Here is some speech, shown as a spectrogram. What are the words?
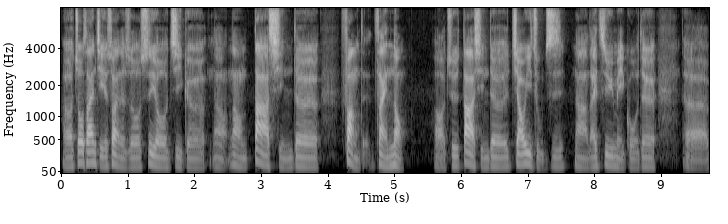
呃周三结算的时候是有几个那那种大型的 fund 在弄哦，就是大型的交易组织，那来自于美国的呃。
